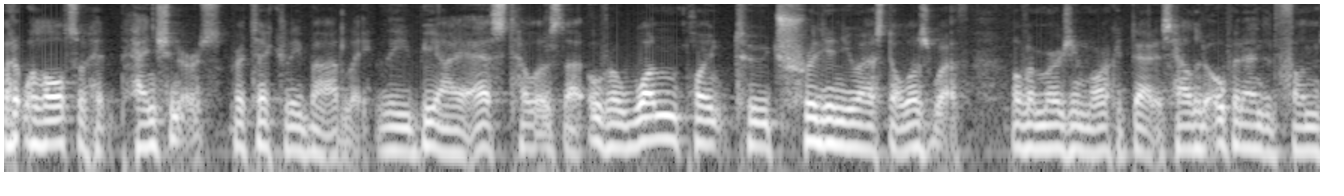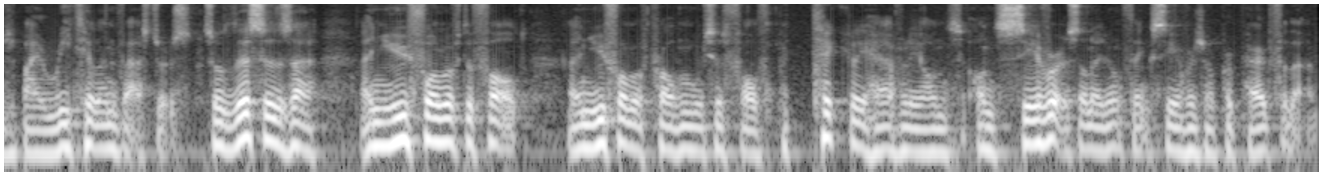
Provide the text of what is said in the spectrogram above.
but it will also hit pensioners particularly badly. The BIS tell us that over 1.2 trillion US dollars worth of emerging market debt is held in open-ended funds by retail investors. So this is a, a new form of default a new form of problem which has fallen particularly heavily on, on savers, and I don't think savers are prepared for that.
